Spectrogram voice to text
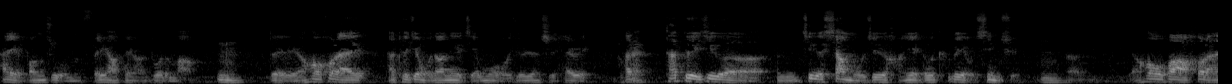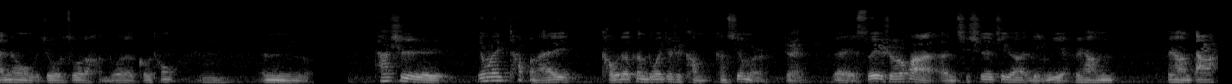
他也帮助我们非常非常多的忙。嗯，对。然后后来他推荐我到那个节目，我就认识 Harry。他他对这个嗯这个项目这个行业都特别有兴趣。嗯呃然后的话，后来呢，我们就做了很多的沟通。嗯嗯，他是因为他本来投的更多就是 con consumer，对，对，所以说的话，嗯，其实这个领域也非常非常搭。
